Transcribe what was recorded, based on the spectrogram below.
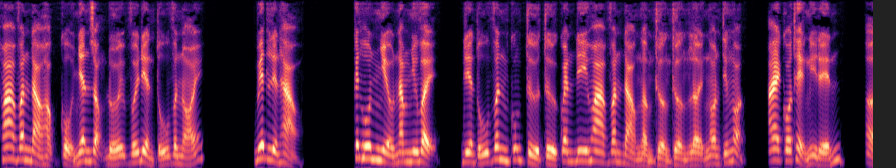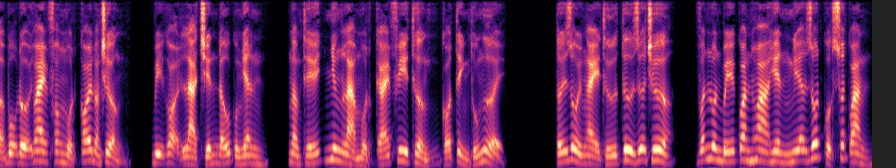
Hoa văn đào học cổ nhân giọng đối với Điền Tú Vân nói. Biết liên hảo. Kết hôn nhiều năm như vậy, Điền Tú Vân cũng từ từ quen đi hoa văn đào ngầm thường thường lời ngon tiếng ngọt. Ai có thể nghĩ đến, ở bộ đội vai phong một coi đoàn trưởng, bị gọi là chiến đấu cùng nhân, ngầm thế nhưng là một cái phi thường có tình thú người. Tới rồi ngày thứ tư giữa trưa, vẫn luôn bế quan hoa hiền nghĩa rốt cuộc xuất quan,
